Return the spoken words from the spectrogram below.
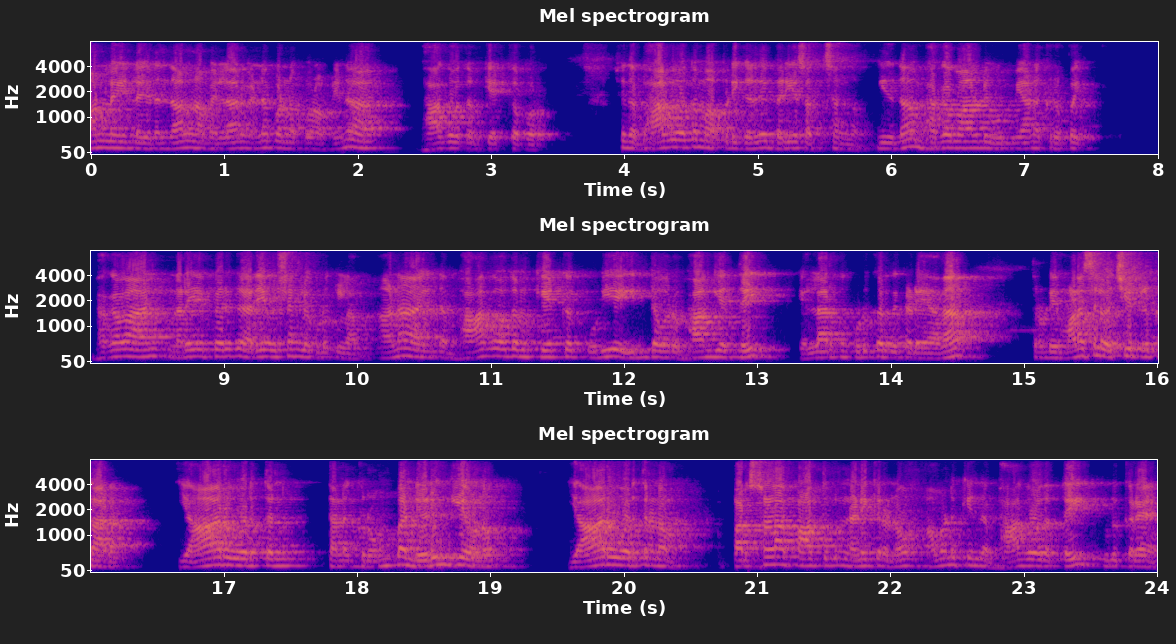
ஆன்லைன்ல இருந்தாலும் நம்ம எல்லாரும் என்ன பண்ண போறோம் அப்படின்னா பாகவதம் கேட்க போறோம். இந்த பாகவதம் அப்படிங்கிறதே பெரிய சத் சங்கம் இதுதான் பகவானுடைய உண்மையான கிருப்பை பகவான் நிறைய பேருக்கு நிறைய விஷயங்களை கொடுக்கலாம். ஆனா இந்த பாகவதம் கேட்கக்கூடிய இந்த ஒரு பாக்கியத்தை எல்லாருக்கும் கொடுக்கறது கிடையாதான் தன்னுடைய மனசுல வச்சிட்டு இருக்காரா? யார் ஒருத்தன் தனக்கு ரொம்ப நெருங்கியவனோ யார் ஒருத்தன் நான் பர்சனலா பார்த்துக்கணும்னு நினைக்கிறனோ அவனுக்கு இந்த பாகவதத்தை கொடுக்குறேன்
